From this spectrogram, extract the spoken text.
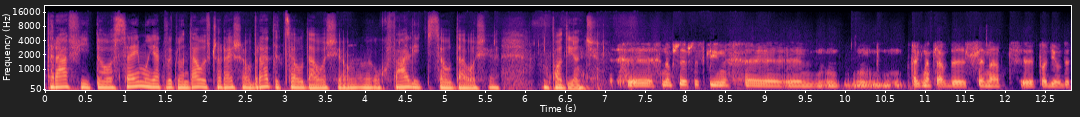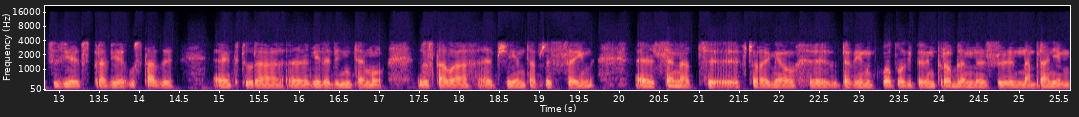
trafi do Sejmu. Jak wyglądały wczorajsze obrady? Co udało się e, uchwalić? Co udało się podjąć? E, no przede wszystkim tak naprawdę Senat podjął decyzję w sprawie ustawy E, która e, wiele dni temu została e, przyjęta przez Sejm. Senat wczoraj miał pewien kłopot i pewien problem z nabraniem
